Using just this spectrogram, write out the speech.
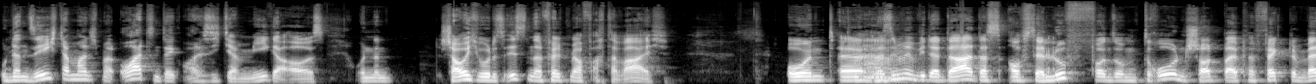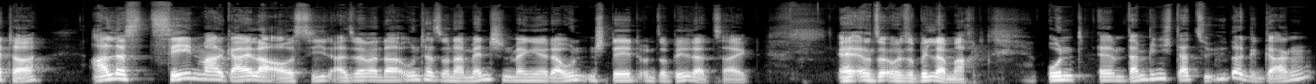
Und dann sehe ich da manchmal Orte und denke, oh, das sieht ja mega aus. Und dann schaue ich, wo das ist, und dann fällt mir auf, ach, da war ich. Und äh, ah. da sind wir wieder da, dass aus der Luft von so einem Drohnenshot bei perfektem Wetter alles zehnmal geiler aussieht, als wenn man da unter so einer Menschenmenge da unten steht und so Bilder zeigt. Äh, und, so, und so Bilder macht. Und ähm, dann bin ich dazu übergegangen,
